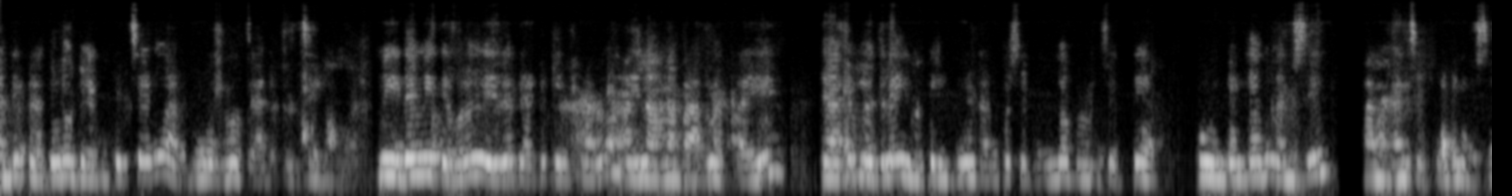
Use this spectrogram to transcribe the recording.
అంటే ప్రతిలో ప్యాకెట్ ఇచ్చాడు అర్థంలో ప్యాకెట్ ఇచ్చాడు. మీదే మీకు ఎవరు వేరే ప్యాకెట్ ఇస్తారు అవి నా నా బాధలు వస్తాయి. ప్యాకెట్లు వదిలే ఇంటికి వెళ్ళిపోయింటాను శుభ్రంగా భోజనం చెప్తే ఉంటుంటే మనిషి అలాగని చెప్పాడు మనిషి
